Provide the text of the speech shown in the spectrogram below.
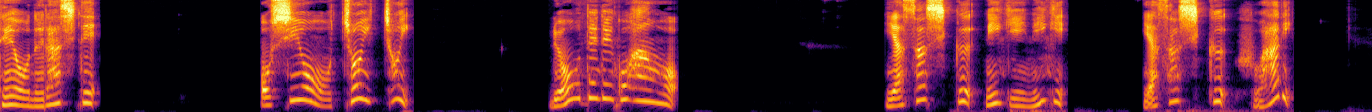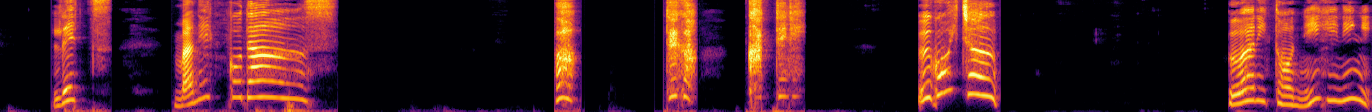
手を濡らしてお塩をちょいちょい。両手でご飯を。優しくにぎにぎ。優しくふわり。レッツ、まねっこダンス。あ手が勝手に動いちゃうふわりとにぎにぎ。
